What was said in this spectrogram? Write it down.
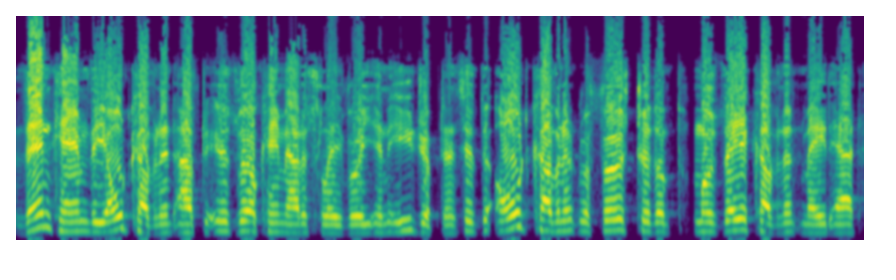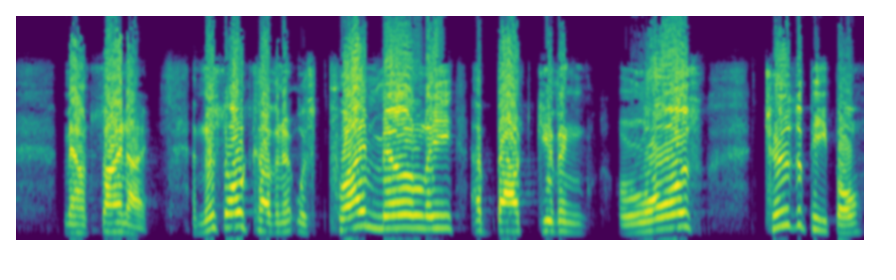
then came the Old Covenant after Israel came out of slavery in Egypt. And it says the Old Covenant refers to the Mosaic Covenant made at Mount Sinai. And this Old Covenant was primarily about giving laws to the people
